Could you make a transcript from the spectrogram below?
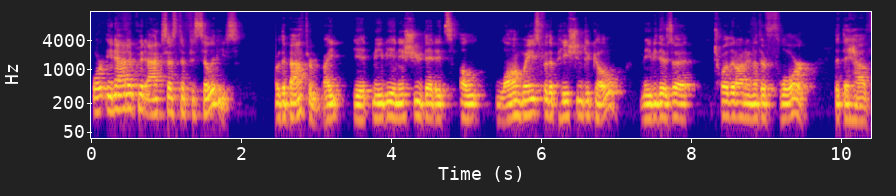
Or inadequate access to facilities or the bathroom right? It may be an issue that it's a long ways for the patient to go. Maybe there's a toilet on another floor that they have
